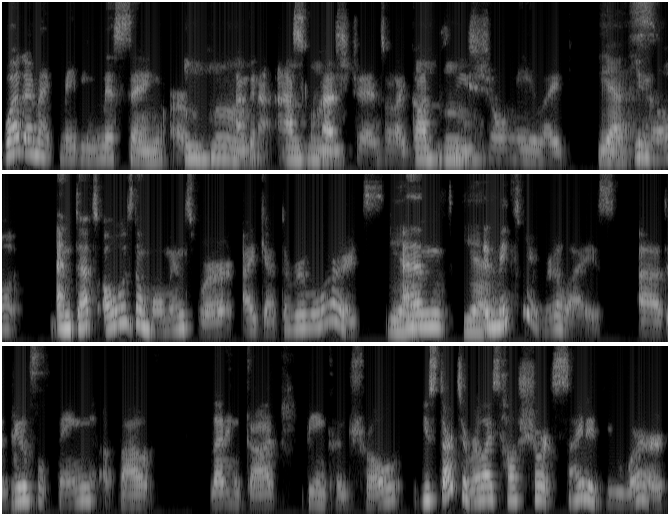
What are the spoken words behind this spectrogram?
what am I maybe missing? Or mm-hmm. I'm gonna ask mm-hmm. questions or like, God, please mm-hmm. show me, like, yes, you know. And that's always the moments where I get the rewards. Yeah. And yeah. it makes me realize uh, the beautiful yes. thing about letting God be in control, you start to realize how short sighted you were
